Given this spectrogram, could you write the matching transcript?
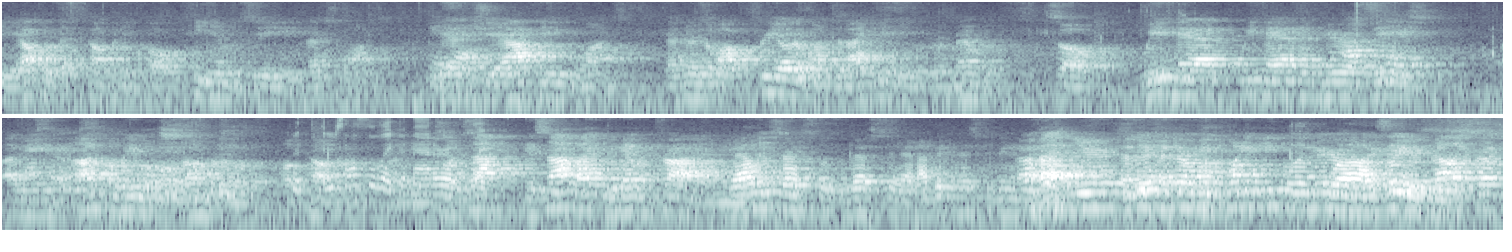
the alphabet company called TMZ, that's one. We had Yes. Giapi once, and there's about three other ones that I can't even remember. So, we've had, we've had in here at least, I mean, unbelievable number of, of But companies. there's also like a matter So of it's not, it's not like we haven't tried. ValleyCrest was the best ad, I've been in this community for ten years. And there, and there will be twenty people in here Well, I that agree say with you. ValleyCrest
